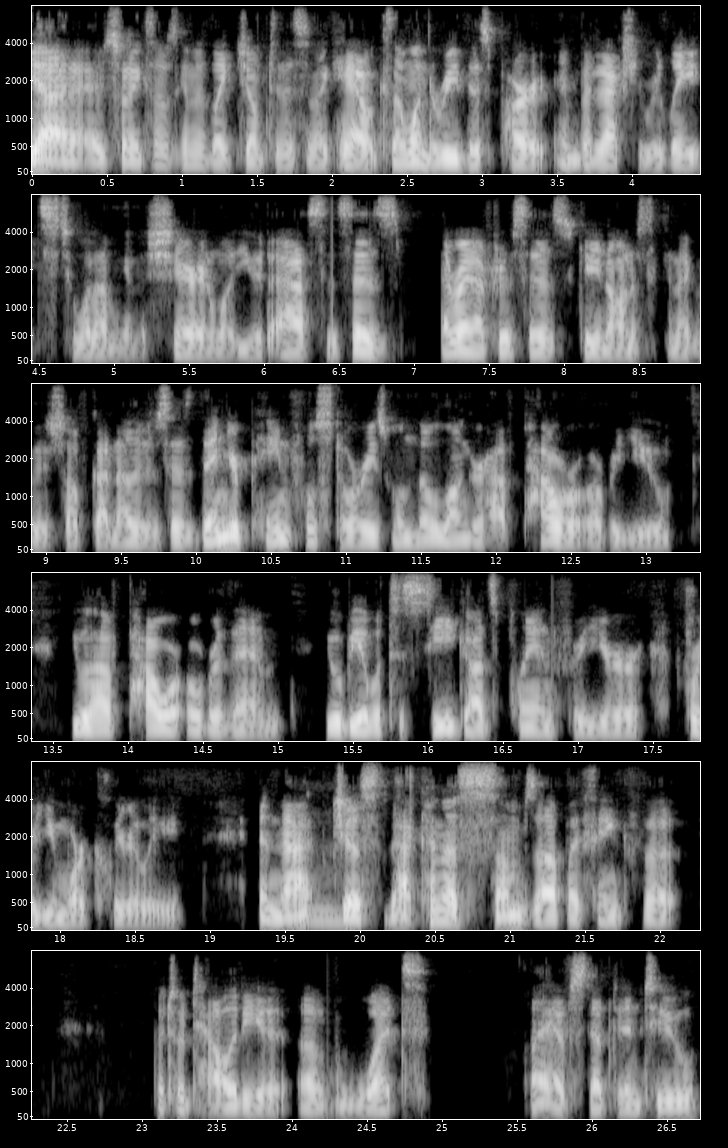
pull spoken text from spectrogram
Yeah, and I- it's funny because I was gonna like jump to this and like, hey, because I wanted to read this part, and but it actually relates to what I'm gonna share and what you had asked. It says, uh, right after it says, getting honest to connect with yourself, God, and others. It says, then your painful stories will no longer have power over you. You will have power over them. You will be able to see God's plan for your for you more clearly. And that Mm, just that kind of sums up, I think, the the totality of what I have stepped into.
